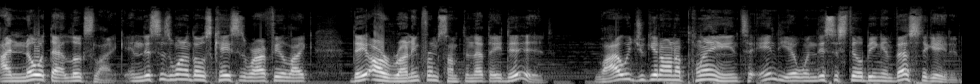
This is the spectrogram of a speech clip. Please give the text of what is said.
I know what that looks like. And this is one of those cases where I feel like they are running from something that they did. Why would you get on a plane to India when this is still being investigated?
